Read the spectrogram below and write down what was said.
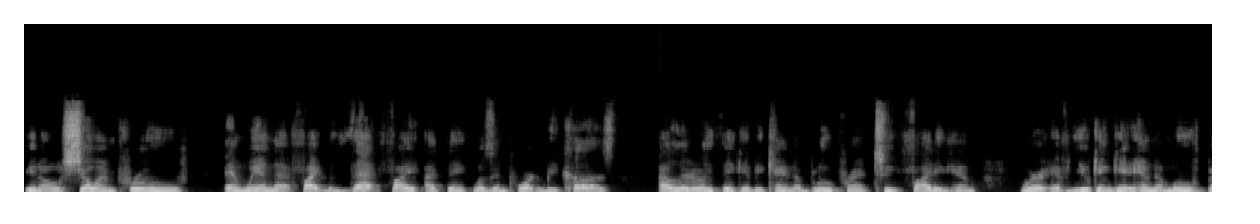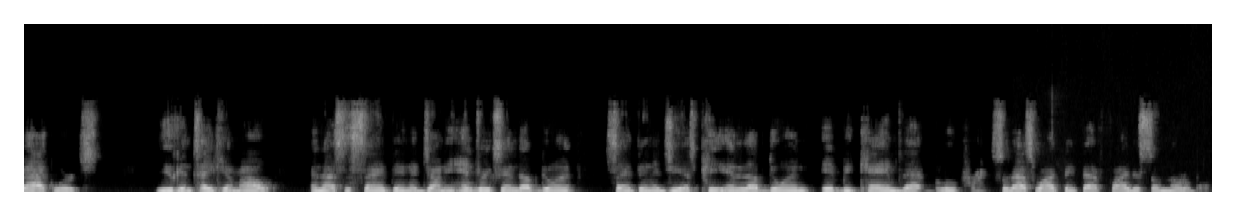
you know, show and prove and win that fight. But that fight, I think, was important because I literally think it became the blueprint to fighting him. Where if you can get him to move backwards, you can take him out. And that's the same thing that Johnny Hendricks ended up doing, same thing that GSP ended up doing. It became that blueprint. So that's why I think that fight is so notable.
